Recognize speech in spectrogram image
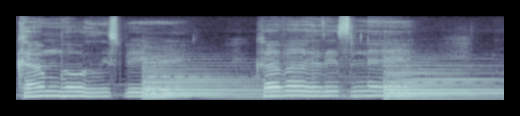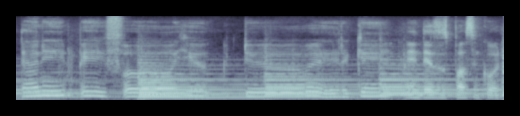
Come, Holy Spirit, cover this land. Done it before you could do it again. And there's this passing chord.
